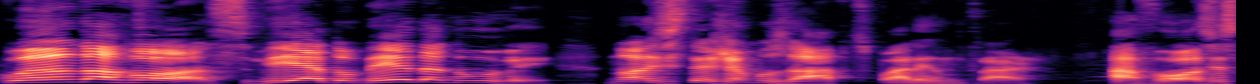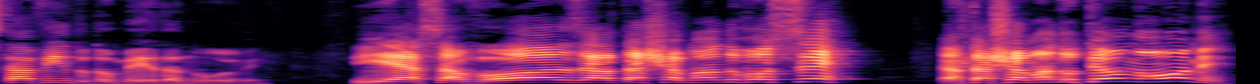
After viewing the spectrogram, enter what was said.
quando a voz vier do meio da nuvem, nós estejamos aptos para entrar. A voz está vindo do meio da nuvem. E essa voz, ela está chamando você. Ela está chamando o teu nome.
